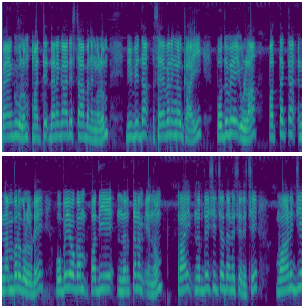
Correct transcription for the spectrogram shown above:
ബാങ്കുകളും മറ്റ് ധനകാര്യ സ്ഥാപനങ്ങളും വിവിധ സേവനങ്ങൾക്കായി പൊതുവെയുള്ള പത്തക്ക നമ്പറുകളുടെ ഉപയോഗം പതിയെ നിർത്തണം എന്നും ട്രായ് നിർദ്ദേശിച്ചതനുസരിച്ച് വാണിജ്യ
